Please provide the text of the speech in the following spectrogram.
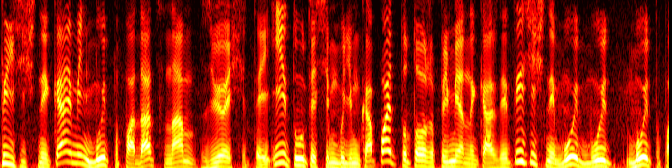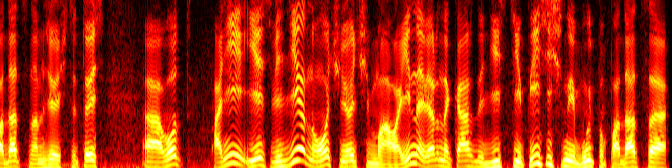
тысячный камень будет попадаться нам звездчатый. И тут, если мы будем копать, то тоже примерно каждый тысячный будет, будет, будет попадаться нам звездчатый. То есть а, вот они есть везде, но очень-очень мало. И, наверное, каждый 10-тысячный будет попадаться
